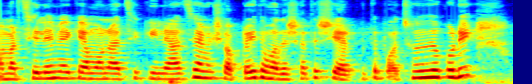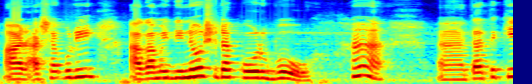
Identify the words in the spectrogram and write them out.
আমার ছেলে মেয়ে কেমন আছে, কি না আছে, আমি সবটাই তোমাদের সাথে শেয়ার করতে পছন্দ করি। আর আশা করি আগামী দিনেও সেটা করব। হ্যাঁ? তাতে কে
